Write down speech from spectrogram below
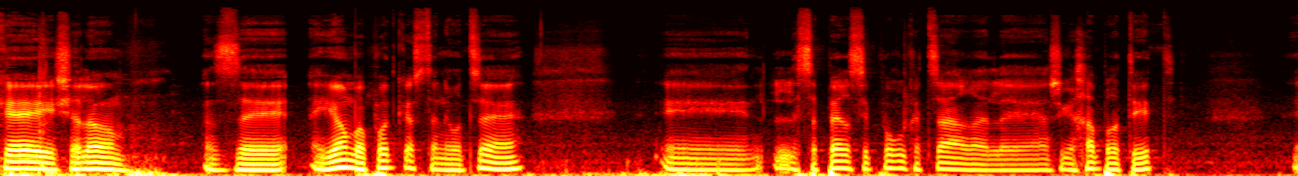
אוקיי, okay, שלום. אז uh, היום בפודקאסט אני רוצה uh, לספר סיפור קצר על uh, השגחה פרטית. Uh,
